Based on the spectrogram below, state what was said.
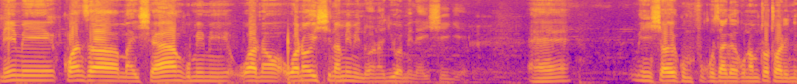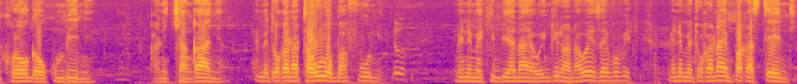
Mimi kwanza maisha yangu mimi wana, wanaoishi na mimi ndo wanajua mimi naishije. Eh, mimi nishawahi kumfukuzaga, kuna mtoto alinikoroga ukumbini kanichanganya, nimetoka na taulo bafuni, mimi nimekimbia naye. Wengine wanaweza hivyo vitu, mimi nimetoka naye mpaka stendi.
